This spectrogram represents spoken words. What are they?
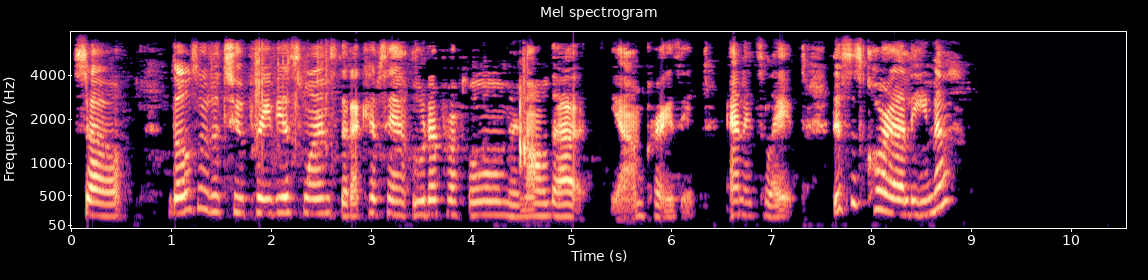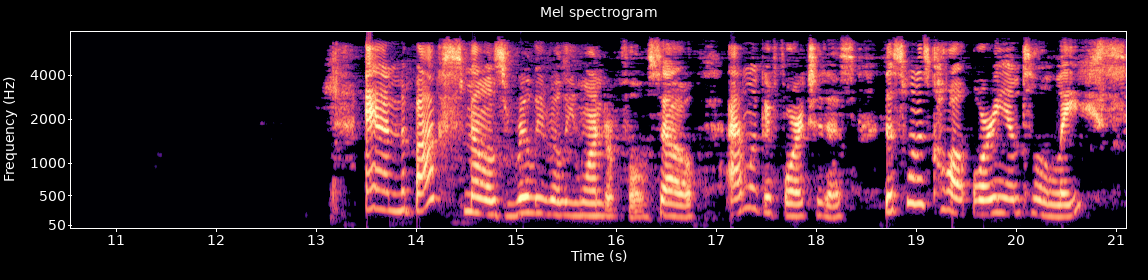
So those are the two previous ones that I kept saying Uda Perfume and all that. Yeah, I'm crazy. And it's late. This is Coralina. And the box smells really, really wonderful. So I'm looking forward to this. This one is called Oriental Lace.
